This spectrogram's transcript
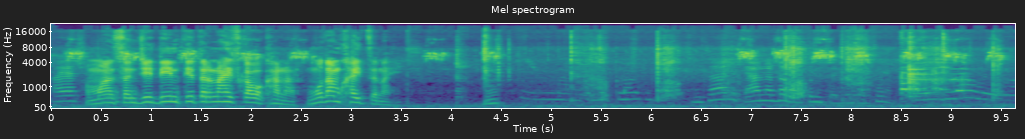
हाय अशी. माणसानं जे दिन ते तर नाहीच कावा खाणार मुदाम खायचं नाही झालं की आणा डबा तुमचं बिलं. चला.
